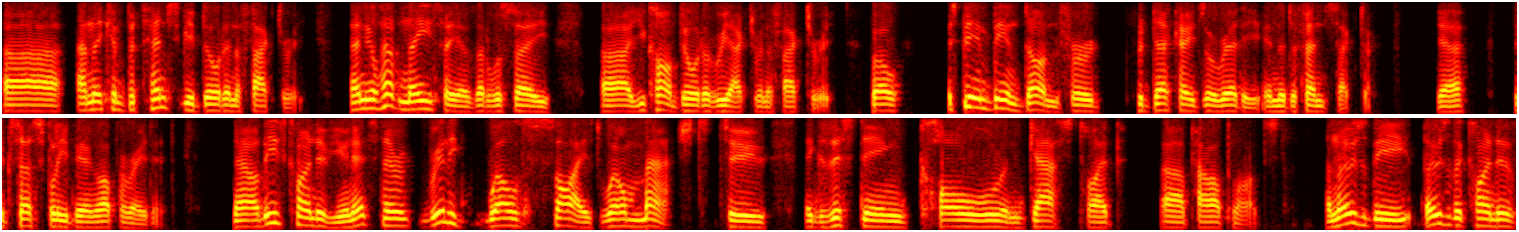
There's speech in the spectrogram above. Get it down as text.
uh, and they can potentially be built in a factory. And you'll have naysayers that will say, uh, you can't build a reactor in a factory. Well, it's being, being done for, for decades already in the defense sector, yeah, successfully being operated. Now, these kind of units, they're really well sized, well matched to existing coal and gas type uh, power plants. And those are the those are the kind of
